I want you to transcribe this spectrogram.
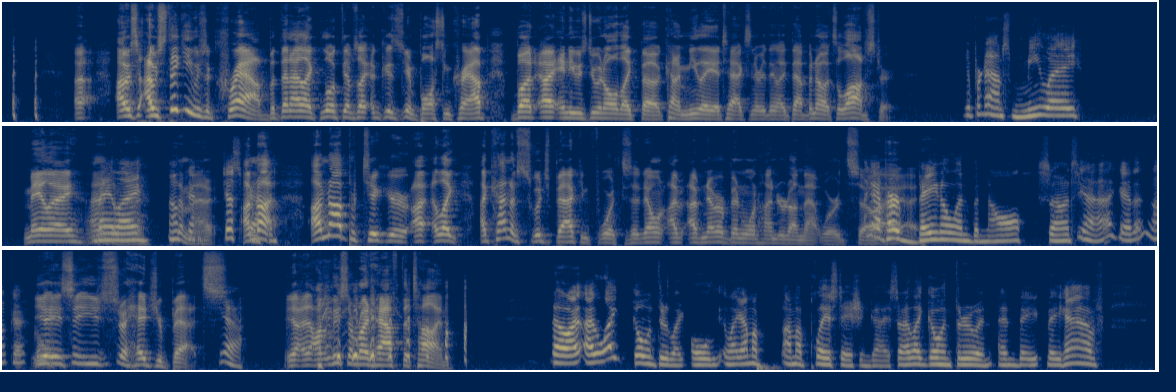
Uh, I was I was thinking he was a crab, but then I like looked. I was like, because you know Boston crab, but uh, and he was doing all like the kind of melee attacks and everything like that. But no, it's a lobster. You pronounce melee. Melee. Melee. Doesn't okay. matter. Just I'm not. I'm not particular. I like. I kind of switch back and forth because I don't. I've, I've never been 100 on that word. So I've heard I- banal and banal, so it's yeah, I get it. Okay. cool. Yeah, you see, you just sort of hedge your bets. Yeah. Yeah. At least I'm right half the time. No, I, I like going through like old like I'm a I'm a PlayStation guy, so I like going through and and they they have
